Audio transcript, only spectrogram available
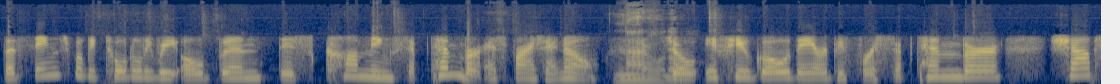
but things will be totally reopened this coming September, as far as I know. なるほど。 So if you go there before September, shops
